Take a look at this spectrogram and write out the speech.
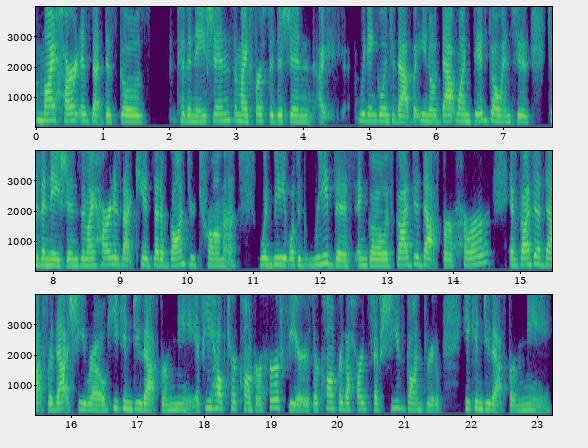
my heart is that this goes to the nations. My first edition, I, we didn't go into that but you know that one did go into to the nations. And my heart is that kids that have gone through trauma would be able to read this and go if god did that for her if god did that for that shero he can do that for me. If he helped her conquer her fears or conquer the hard stuff she's gone through he can do that for me.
